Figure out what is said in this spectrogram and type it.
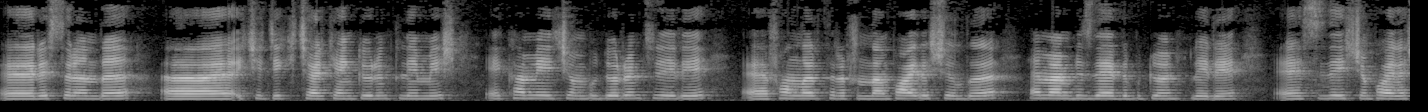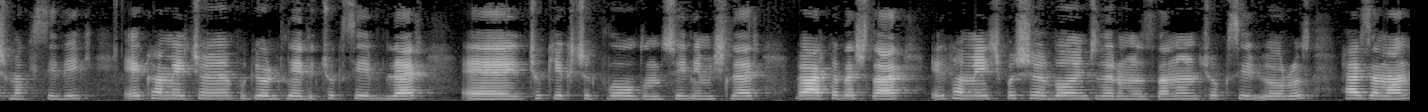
e, restoranda e, içecek içerken görüntülemiş. EKM için bu görüntüleri e, fanları tarafından paylaşıldı. Hemen bizler de bu görüntüleri e, size için paylaşmak istedik. EKM için bu görüntüleri çok sevdiler. E, çok yakışıklı olduğunu söylemişler. Ve arkadaşlar İlkan Meriç başarılı oyuncularımızdan onu çok seviyoruz. Her zaman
